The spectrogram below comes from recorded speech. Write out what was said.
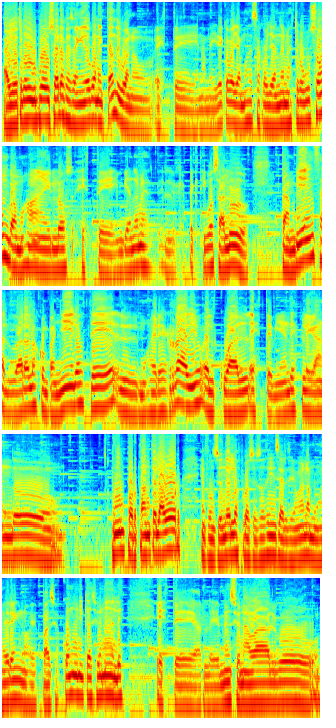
Hay otro grupo de usuarios que se han ido conectando y bueno, este, en la medida que vayamos desarrollando nuestro buzón, vamos a irlos este, enviando el respectivo saludo. También saludar a los compañeros de Mujeres Radio, el cual este, viene desplegando una importante labor en función de los procesos de inserción a la mujer en los espacios comunicacionales. Este, Arle mencionaba algo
